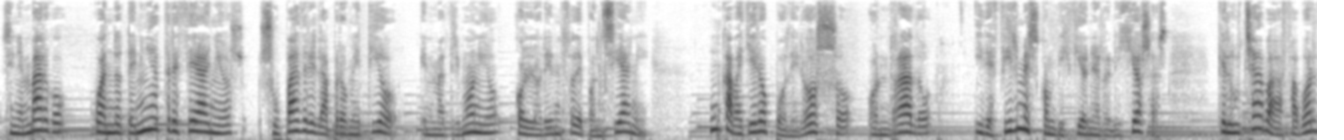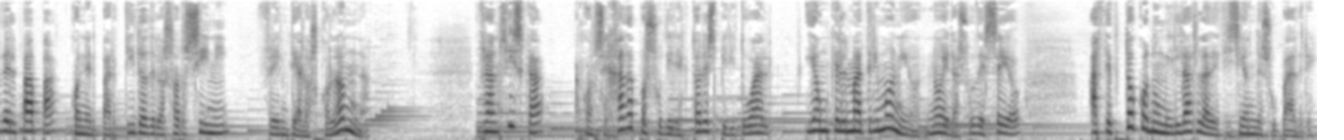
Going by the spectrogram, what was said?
Sin embargo, cuando tenía trece años, su padre la prometió en matrimonio con Lorenzo de Ponziani, un caballero poderoso, honrado y de firmes convicciones religiosas, que luchaba a favor del Papa con el partido de los Orsini frente a los Colonna. Francisca, aconsejada por su director espiritual, y aunque el matrimonio no era su deseo, aceptó con humildad la decisión de su padre.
